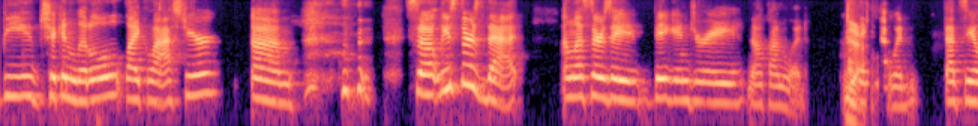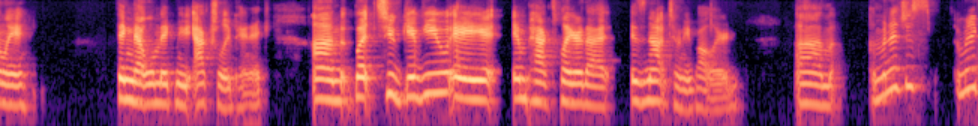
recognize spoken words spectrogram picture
be chicken little like last year. Um, so at least there's that, unless there's a big injury, knock on wood. I yeah. think that would that's the only thing that will make me actually panic. Um, but to give you a impact player that is not Tony Pollard, um, I'm gonna just I'm gonna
